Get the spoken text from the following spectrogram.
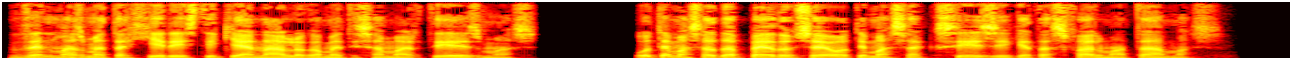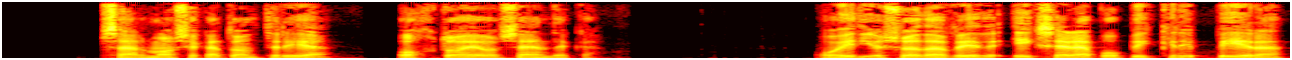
Δεν μας μεταχειρίστηκε ανάλογα με τις αμαρτίες μας, ούτε μας ανταπέδωσε ό,τι μας αξίζει για τα σφάλματά μας. Ψαλμός 103, 8 11. Ο ίδιος ο Δαβίδ ήξερε από πικρή πείρα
